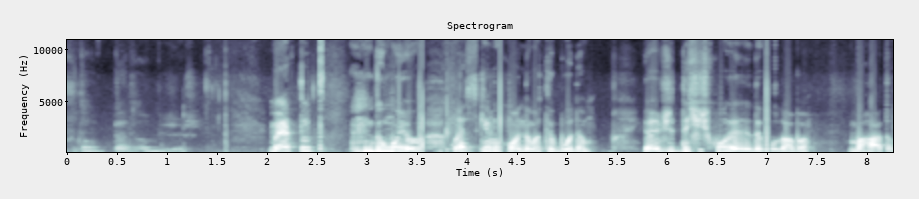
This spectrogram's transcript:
Що там, де ти там біжиш? Ми тут, думаю, квестики виконувати будемо. Я вже 10 хвилин до колаба. Багато.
